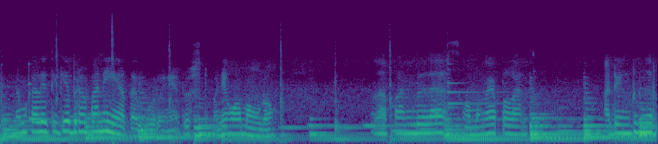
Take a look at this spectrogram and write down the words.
6 kali 3 berapa nih? kata gurunya. Terus temennya ngomong dong 18 ngomongnya pelan ada yang denger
